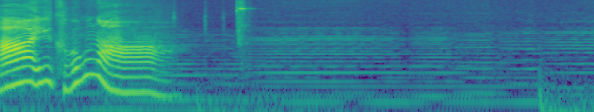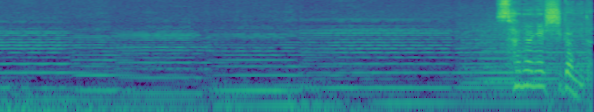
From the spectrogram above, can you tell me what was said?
아, 이게 그거구나. 사냥의 시간이다.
